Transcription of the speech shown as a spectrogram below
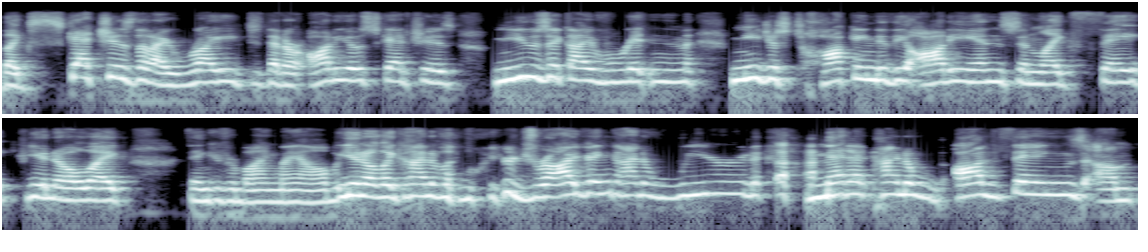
like sketches that I write that are audio sketches, music I've written, me just talking to the audience and like fake, you know, like thank you for buying my album you know like kind of like while you're driving kind of weird meta kind of odd things um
